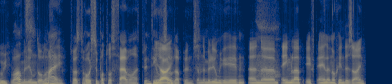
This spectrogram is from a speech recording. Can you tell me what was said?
Oei. wat? Een miljoen dollar. Amai, het, was, het hoogste bod was 520 Ja, of zo ik- op dat punt. Ze hebben een miljoen gegeven en eh, Aimlab heeft eigenlijk nog geen design.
